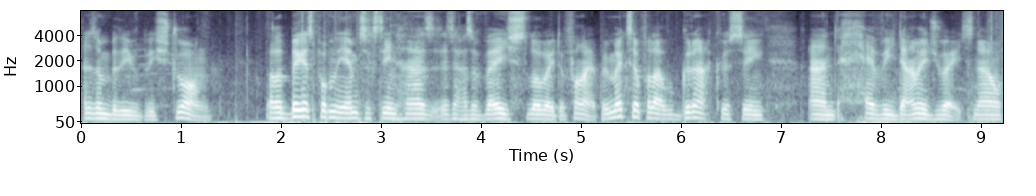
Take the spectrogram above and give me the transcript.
and is unbelievably strong. Now the biggest problem the M16 has is it has a very slow rate of fire, but it makes up for that with good accuracy and heavy damage rates. Now,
